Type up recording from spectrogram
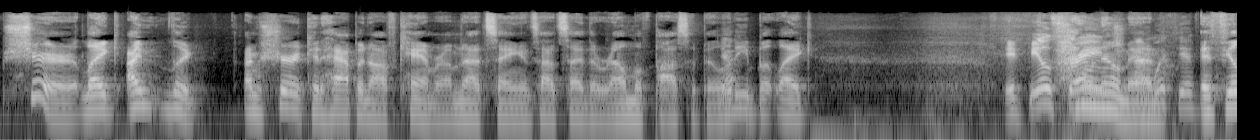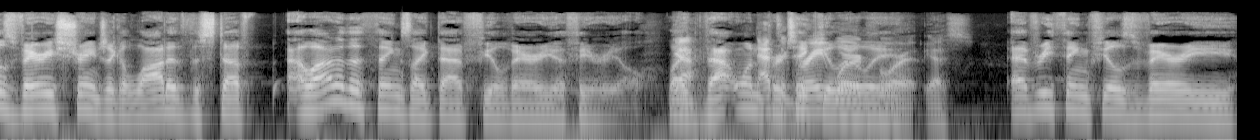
Sure. Like I'm look, I'm sure it could happen off camera. I'm not saying it's outside the realm of possibility, but like It feels strange. I don't know, man. I'm with you. It feels very strange. Like a lot of the stuff a lot of the things like that feel very ethereal. Like Yeah, that one That's particularly for it. Yes. everything feels very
